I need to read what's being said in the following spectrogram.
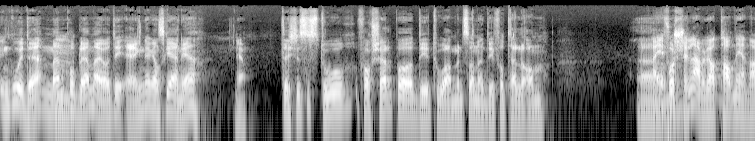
En god idé, men problemet er jo at de egentlig er ganske enige. Ja. Det er ikke så stor forskjell på de to Amundsene de forteller om. Nei, Forskjellen er vel at han ene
